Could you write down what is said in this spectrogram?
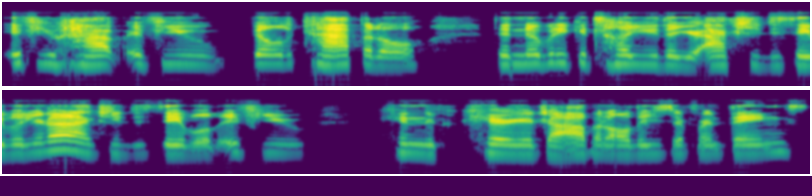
if you have if you build capital then nobody could tell you that you're actually disabled you're not actually disabled if you can carry a job and all these different things.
